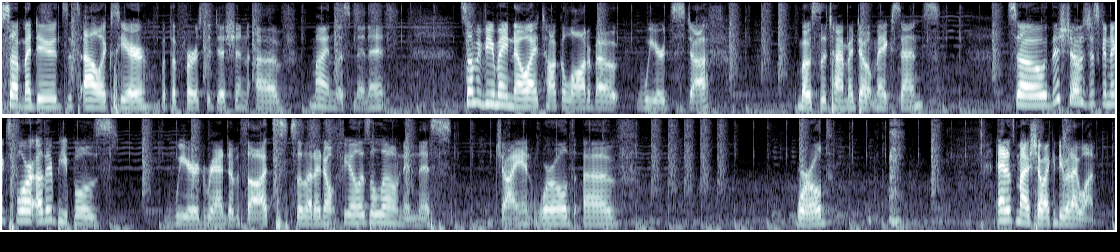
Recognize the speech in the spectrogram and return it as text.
Sup, my dudes? It's Alex here with the first edition of Mindless Minute. Some of you may know I talk a lot about weird stuff. Most of the time, I don't make sense. So, this show is just going to explore other people's weird, random thoughts so that I don't feel as alone in this giant world of. world. and it's my show, I can do what I want.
